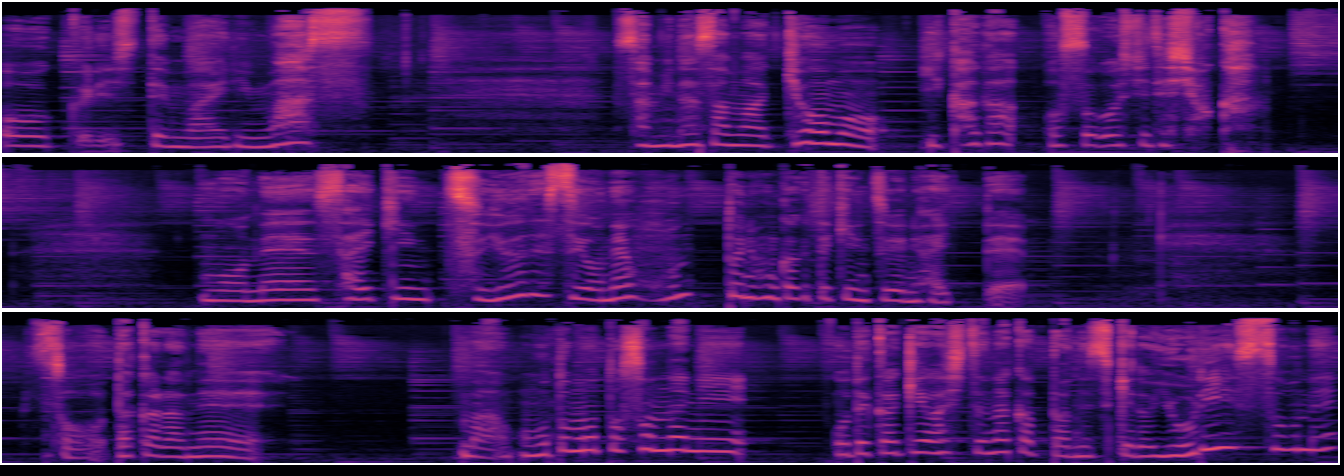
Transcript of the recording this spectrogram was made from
お送りしてまいります。さあ皆様今日もいかがお過ごしでしょうか？もうね最近梅雨ですよね。本当に本格的に梅雨に入って。そうだからねまあもともとそんなにお出かけはしてなかったんですけどより一層ね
